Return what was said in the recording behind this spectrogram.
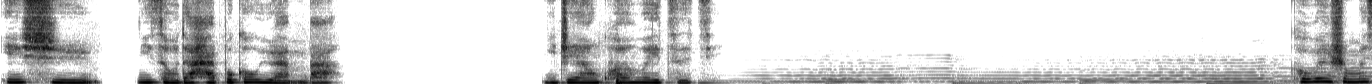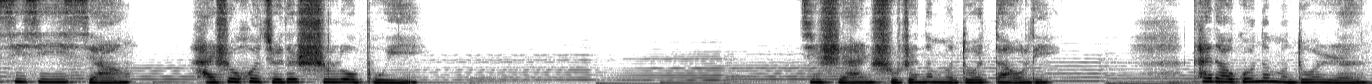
也许你走的还不够远吧？你这样宽慰自己。可为什么细细一想，还是会觉得失落不已？即使谙熟着那么多道理。开导过那么多人，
